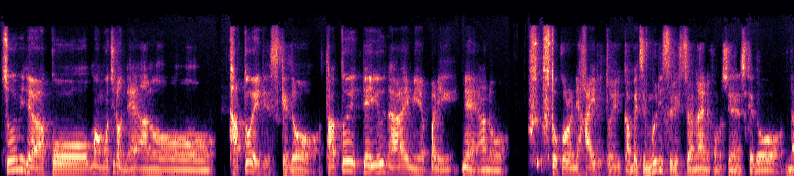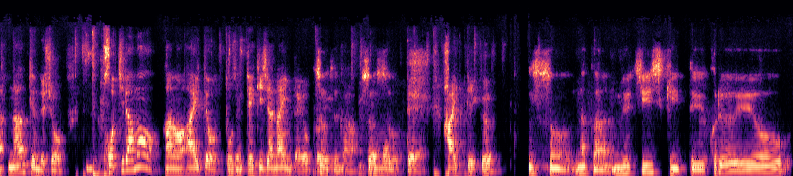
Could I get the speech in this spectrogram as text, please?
そういう意味ではこう、まあ、もちろんね、あのー例えですけど、例えて言うならある意味、やっぱりね、あのふ懐に入るというか、別に無理する必要はないのかもしれないですけど、ななんて言うんでしょう、こちらもあの相手を当然敵じゃないんだよというか、そうそうそう思って入っていく。そうなんか身内意識っていうこれを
